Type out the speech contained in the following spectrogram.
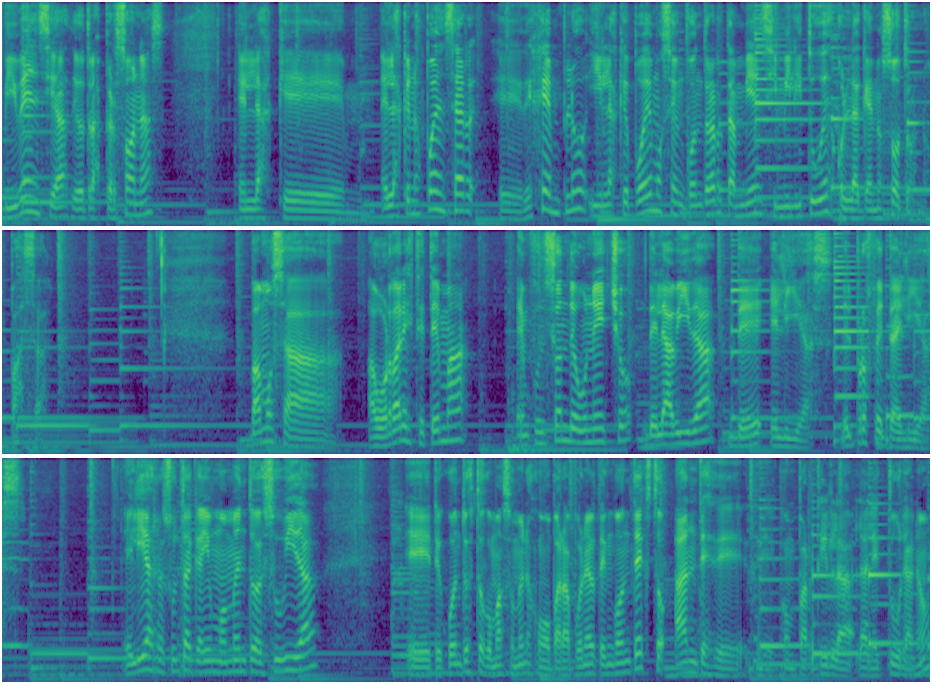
vivencias de otras personas en las que, en las que nos pueden ser eh, de ejemplo y en las que podemos encontrar también similitudes con la que a nosotros nos pasa. Vamos a abordar este tema en función de un hecho de la vida de Elías, del profeta Elías. Elías resulta que hay un momento de su vida, eh, te cuento esto más o menos como para ponerte en contexto antes de, compartir la, lectura, ¿no?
